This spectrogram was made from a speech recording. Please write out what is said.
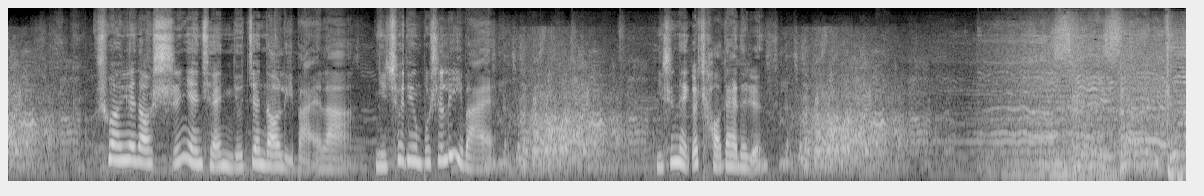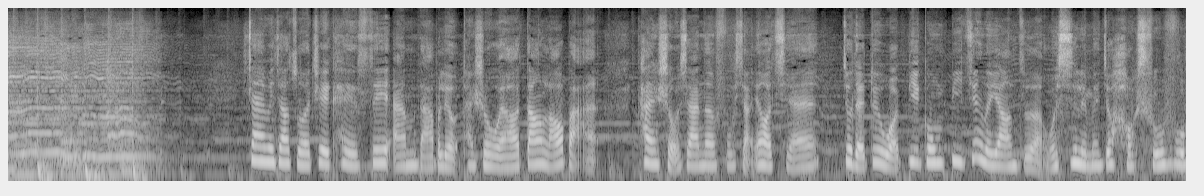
穿越到十年前，你就见到李白了？你确定不是李白？你是哪个朝代的人？”下一位叫做 JKCMW，他说我要当老板，看手下那副想要钱就得对我毕恭毕敬的样子，我心里面就好舒服。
